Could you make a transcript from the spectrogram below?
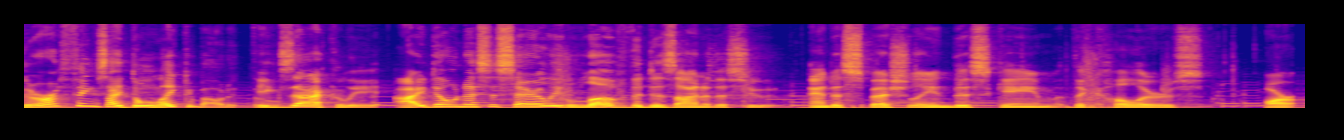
There are things I don't like about it. Though. Exactly. I don't necessarily love the design of the suit, and especially in this game, the colors are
